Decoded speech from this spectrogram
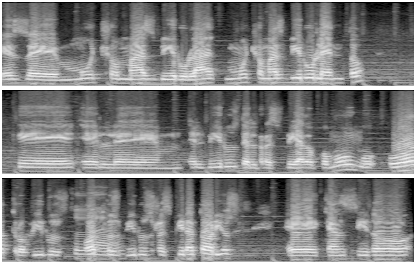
es eh, mucho, más virula, mucho más virulento que el, el, virus del resfriado común u, otro virus, otros virus respiratorios que han sido,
